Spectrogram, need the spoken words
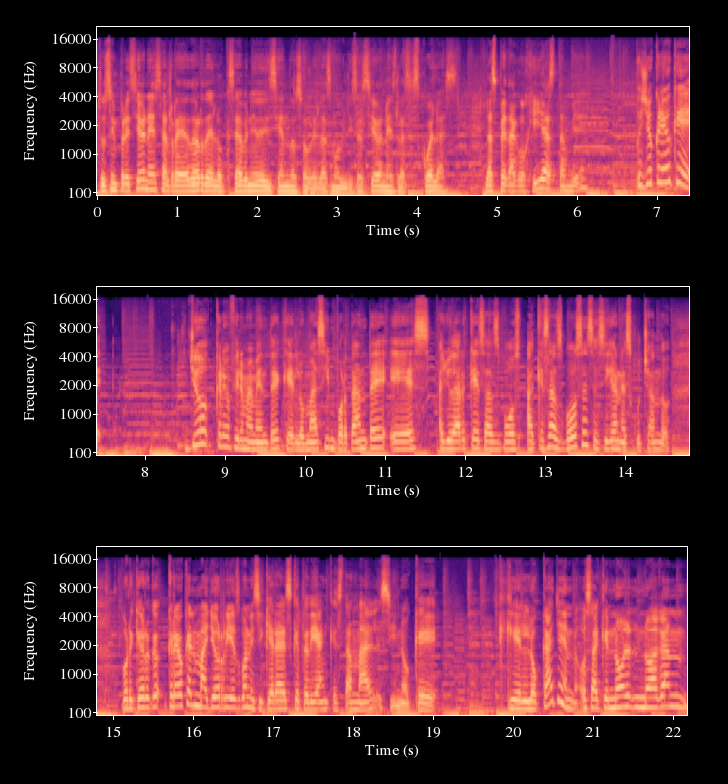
tus impresiones alrededor de lo que se ha venido diciendo sobre las movilizaciones, las escuelas, las pedagogías también? Pues yo creo que yo creo firmemente que lo más importante es ayudar que esas a que esas voces se sigan escuchando. Porque creo que el mayor riesgo ni siquiera es que te digan que está mal, sino que que lo callen, o sea, que no, no hagan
